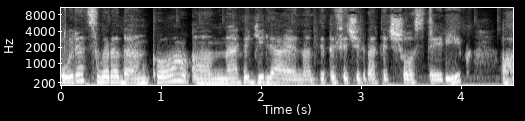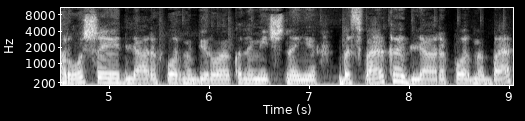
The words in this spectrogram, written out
Уряд Свириденко е, не виділяє на 2026 рік грошей для реформи бюро економічної безпеки для реформи БЕП.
